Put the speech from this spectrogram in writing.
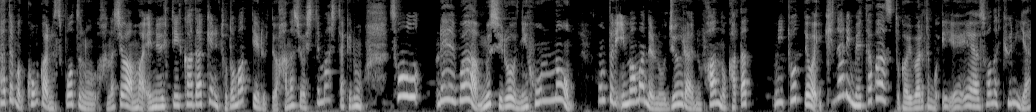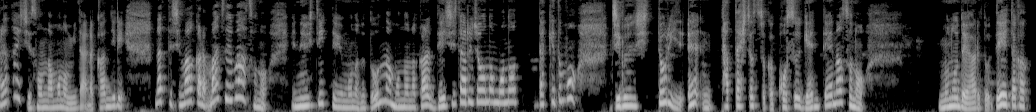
例えば今回のスポーツの話は、まあ、NFT 化だけに留まっているっていう話はしてましたけども、それはむしろ日本の本当に今までの従来のファンの方にとってはいきなりメタバースとか言われても、いやいや、そんな急にやらないし、そんなものみたいな感じになってしまうから、まずはその NFT っていうものがどんなものだからデジタル上のものだけども、自分一人、え、たった一つとか個数限定のそのものであると、データが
